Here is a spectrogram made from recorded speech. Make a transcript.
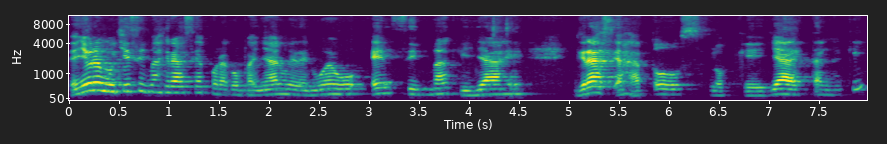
Señores, muchísimas gracias por acompañarme de nuevo en Sin Maquillaje. Gracias a todos los que ya están aquí.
